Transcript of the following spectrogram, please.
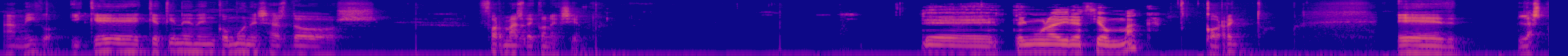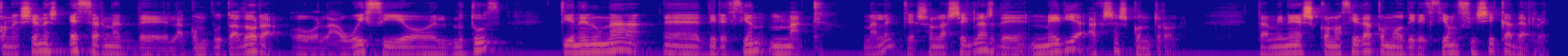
Amigo, ¿y qué, qué tienen en común esas dos formas de conexión? Tengo una dirección MAC. Correcto. Eh, las conexiones Ethernet de la computadora o la Wi-Fi o el Bluetooth tienen una eh, dirección MAC, ¿vale? Que son las siglas de Media Access Control. También es conocida como dirección física de red.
